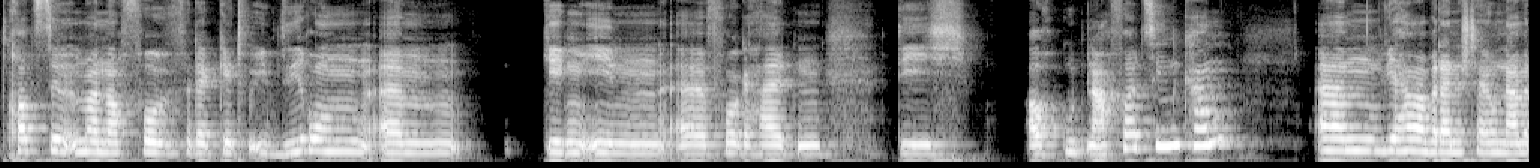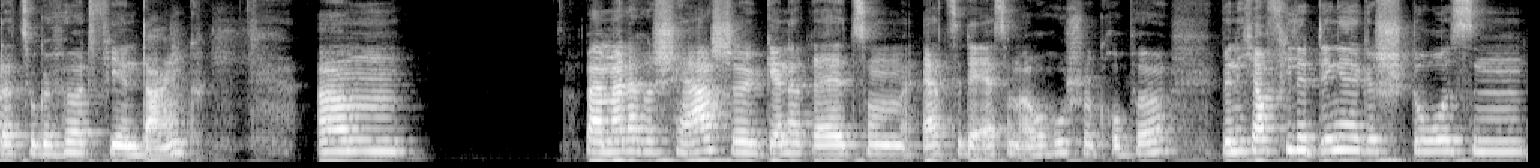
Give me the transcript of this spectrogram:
trotzdem immer noch Vorwürfe der Ghettoisierung ähm, gegen ihn äh, vorgehalten, die ich auch gut nachvollziehen kann. Ähm, wir haben aber deine Stellungnahme dazu gehört. Vielen Dank. Ähm, bei meiner Recherche generell zum RCDS und eurer Hochschulgruppe bin ich auf viele Dinge gestoßen,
